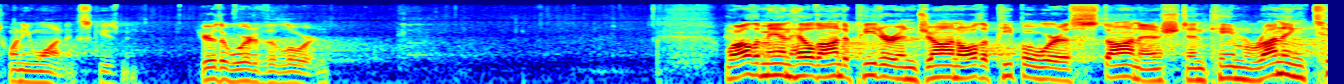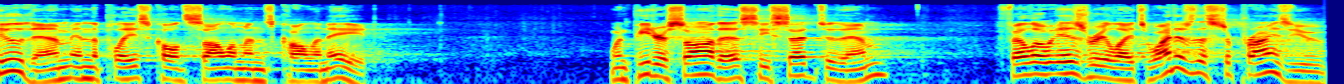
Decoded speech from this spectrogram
21, excuse me. Hear the word of the Lord. While the man held on to Peter and John, all the people were astonished and came running to them in the place called Solomon's Colonnade. When Peter saw this, he said to them, Fellow Israelites, why does this surprise you?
